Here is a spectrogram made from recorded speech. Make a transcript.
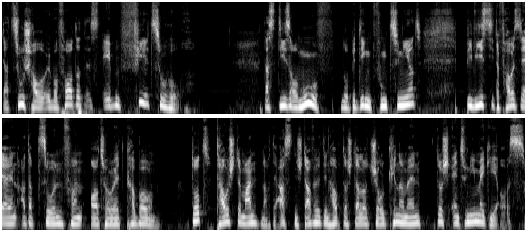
der Zuschauer überfordert, ist eben viel zu hoch. Dass dieser Move nur bedingt funktioniert, bewies die TV-Serien-Adaption von Altered Carbone. Dort tauschte man nach der ersten Staffel den Hauptdarsteller Joel Kinnerman durch Anthony Mackie aus.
